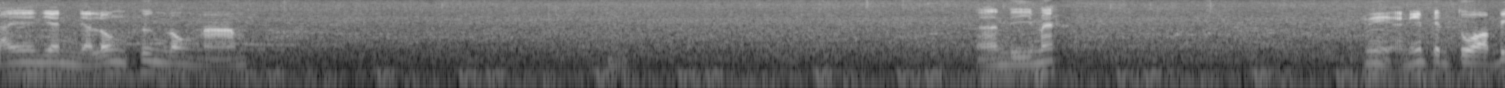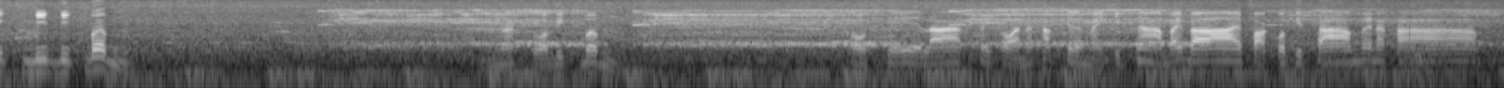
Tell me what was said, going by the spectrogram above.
ใจเย็นๆอย่าลงพึ่งลงน้ำงานดีไหมนี่อันนี้เป็นตัวบิ๊กบิ๊กบิ๊กเบิ้มนะตัวบิ๊กเบิ้มโอเค ลาไปก่อนนะครับ เจอกันใหม่คลิปหน้า บ๊ายบาย ฝากกดติดตามด้วยนะครับ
